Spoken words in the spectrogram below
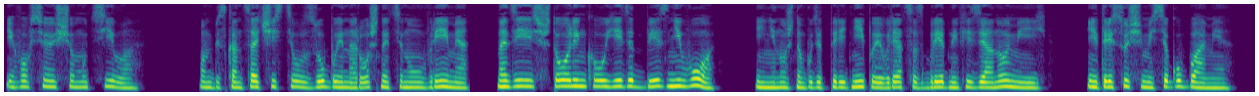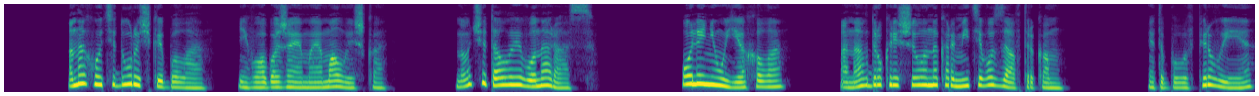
Его все еще мутило. Он без конца чистил зубы и нарочно тянул время, надеясь, что Оленька уедет без него, и не нужно будет перед ней появляться с бледной физиономией и трясущимися губами. Она хоть и дурочкой была, его обожаемая малышка, но читала его на раз. Оля не уехала. Она вдруг решила накормить его завтраком. Это было впервые.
